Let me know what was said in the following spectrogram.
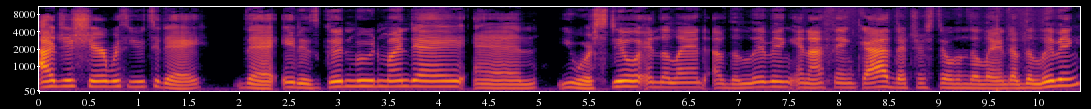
I just share with you today that it is Good Mood Monday and you are still in the land of the living. And I thank God that you're still in the land of the living.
